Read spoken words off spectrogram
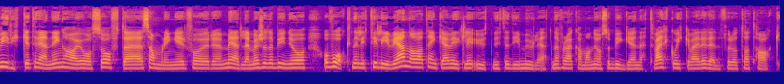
Virke trening har jo også ofte samlinger for medlemmer, så det begynner jo å våkne litt til liv igjen. Og da tenker jeg virkelig utnytte de mulighetene, for der kan man jo også bygge nettverk, og ikke være redd for å ta tak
